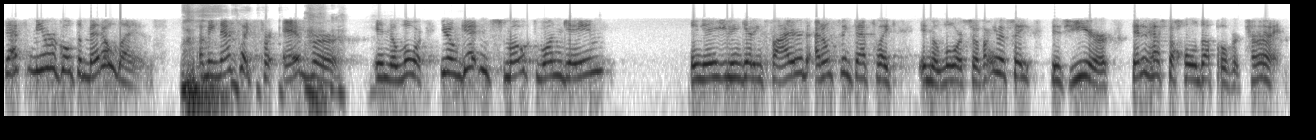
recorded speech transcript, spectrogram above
that's miracle the Meadowlands. I mean, that's like forever in the lore. You know, getting smoked one game and even getting fired, I don't think that's like in the lore. So if I'm going to say this year, then it has to hold up over time.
